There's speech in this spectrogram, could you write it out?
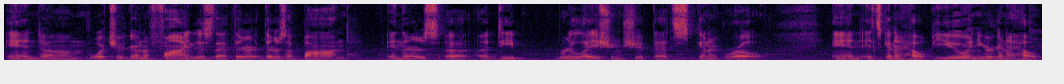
and um, what you're gonna find is that there there's a bond and there's a, a deep relationship that's gonna grow, and it's gonna help you and you're gonna help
